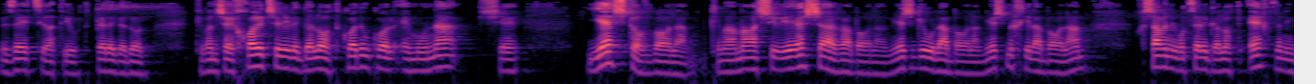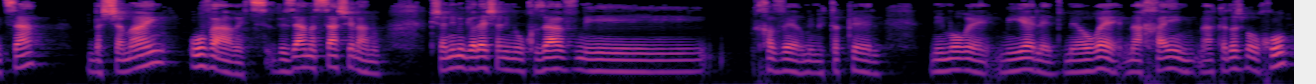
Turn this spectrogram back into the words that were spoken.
וזה יצירתיות, פלא גדול. כיוון שהיכולת שלי לגלות, קודם כל, אמונה שיש טוב בעולם. כמאמר השיר, יש אהבה בעולם, יש גאולה בעולם, יש מחילה בעולם. עכשיו אני רוצה לגלות איך זה נמצא בשמיים ובארץ. וזה המסע שלנו. כשאני מגלה שאני מאוכזב מחבר, ממטפל, ממורה, מילד, מהורה, מהחיים, מהקדוש ברוך הוא,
